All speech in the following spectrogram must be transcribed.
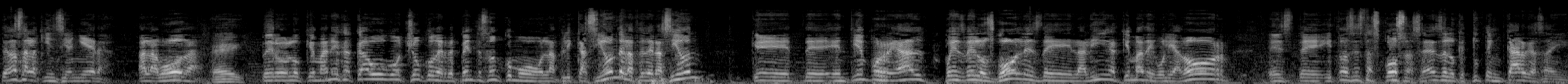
te vas a la quinceañera, a la boda. Pero lo que maneja acá Hugo Choco de repente son como la aplicación de la federación, que de- en tiempo real puedes ver los goles de la liga, va de goleador, este, y todas estas cosas, ¿eh? es de lo que tú te encargas ahí.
